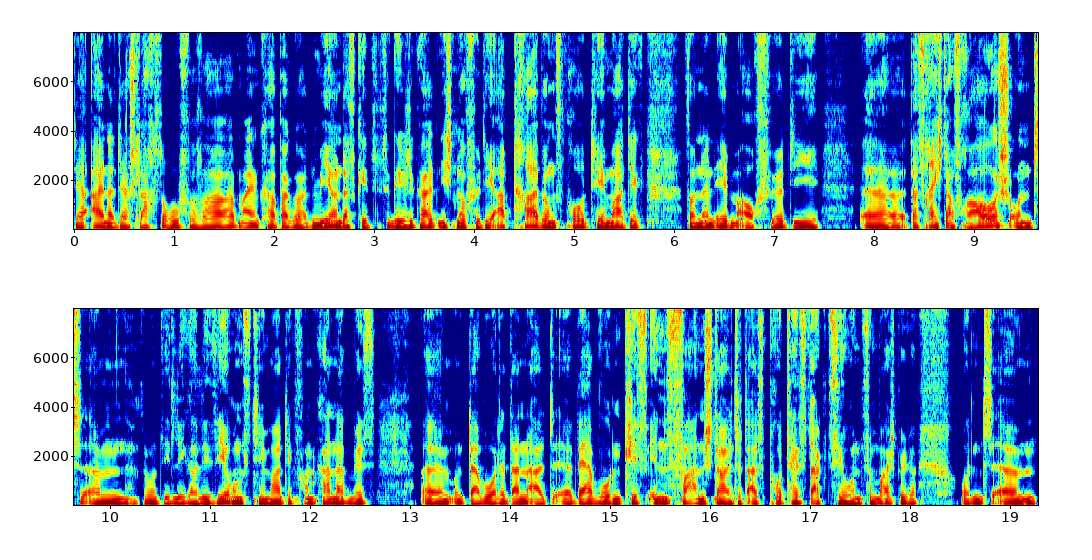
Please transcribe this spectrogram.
der einer der Schlachtrufe war: Mein Körper gehört mir. Und das gilt, galt nicht nur für die Abtreibungsthematik, sondern eben auch für die äh, das Recht auf Rausch und ähm, so die Legalisierungsthematik von Cannabis. Ähm, und da wurde dann halt, äh, wer wurden Kiff-Ins veranstaltet als Protestaktion zum Beispiel. Und ähm,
